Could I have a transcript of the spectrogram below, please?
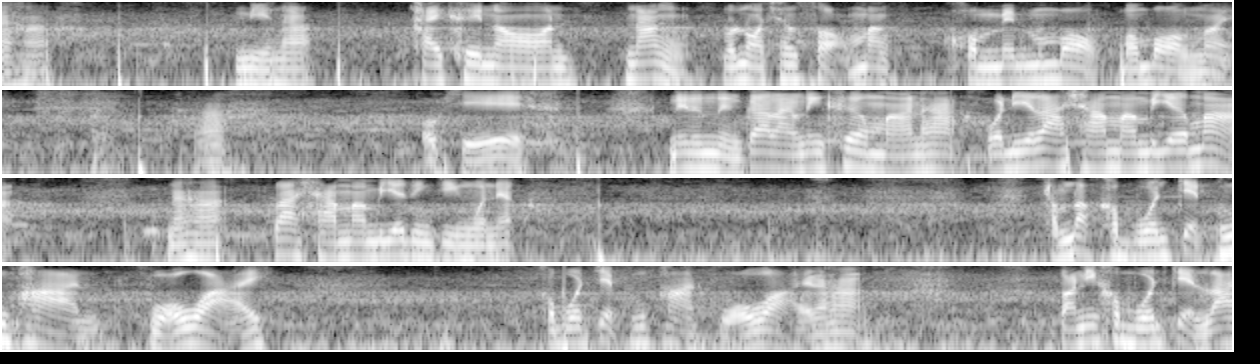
นะฮะ นี่นะใครเคยนอนนั่งรถนอนชั้นสองมั่งคอมเมนต์มาบอกมาบอกหน่อยอะโอเคหนึ่งหนึ่งกำลังเร่งเครื่องมานะฮะวันนี้ล่าช้ามาไม่เยอะมากนะฮะล่าช้ามาไม่เยอะจริง ๆ วันเนี้ยสำหรับขบวนเจ็ดเพิ่งผ่าน หัวหวาย ขบวนเจ็ดเพิ่งผ่านหัวหวายนะฮะตอนนี้ขบวนเจ็ดล่า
